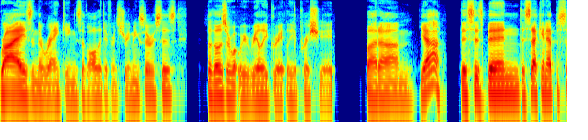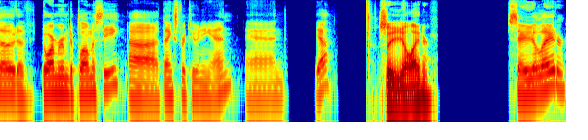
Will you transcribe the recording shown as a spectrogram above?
rise in the rankings of all the different streaming services. So those are what we really greatly appreciate. But um, yeah, this has been the second episode of Dormroom Diplomacy. Uh, thanks for tuning in, and yeah, See you later. see you later.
